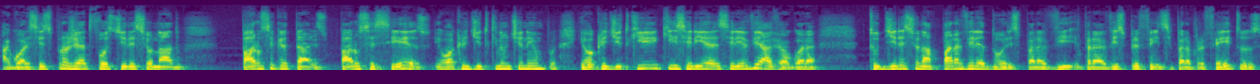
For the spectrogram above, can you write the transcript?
Agora, se esse projeto fosse direcionado para os secretários, para os CCs, eu acredito que não tinha nenhum. Eu acredito que, que seria, seria viável. Agora, tu direcionar para vereadores, para, vi, para vice-prefeitos e para prefeitos,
